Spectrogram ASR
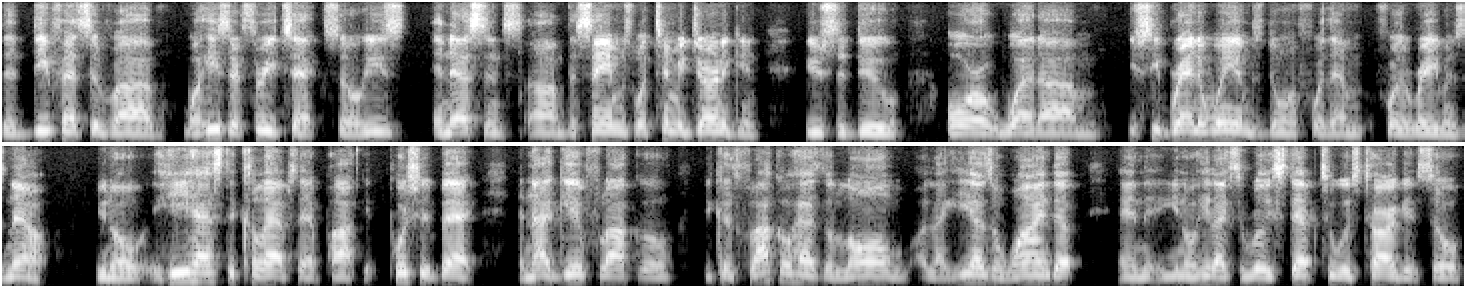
the defensive. Uh, well, he's their three tech, so he's in essence um, the same as what Timmy Jernigan used to do, or what um, you see Brandon Williams doing for them for the Ravens now. You know, he has to collapse that pocket, push it back, and not give Flacco because Flacco has the long, like he has a wind up and you know he likes to really step to his target. So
